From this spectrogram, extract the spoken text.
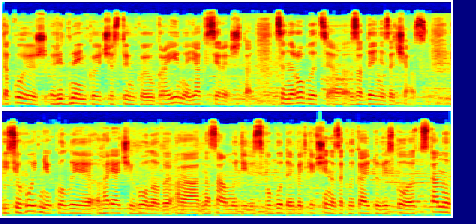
такою ж рідненькою частинкою України, як всі решта. Це не робиться за день і за час. І сьогодні, коли гарячі голови, а на самому ділі свобода і батьківщина закликають до військового стану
